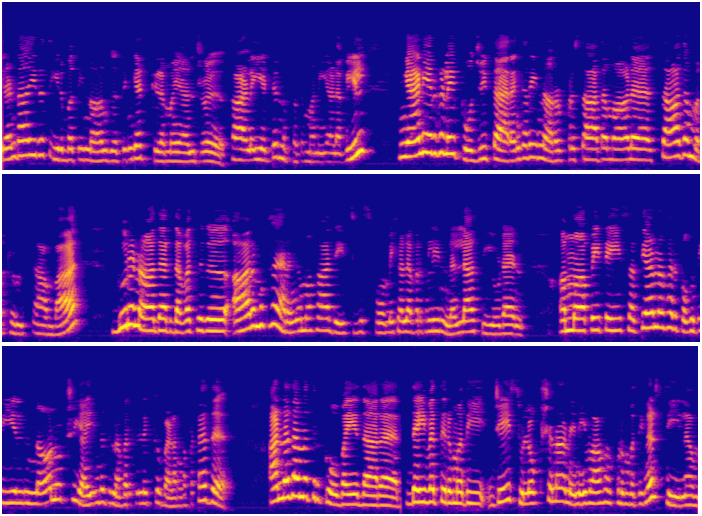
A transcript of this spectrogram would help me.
இரண்டாயிரத்தி இருபத்தி நான்கு திங்கட்கிழமை அன்று காலை எட்டு முப்பது மணி அளவில் ஞானியர்களை பூஜித்த அரங்கரின் அருட்பிரசாதமான சாதம் மற்றும் சாம்பார் குருநாதர் தவத்திரு ஆறுமுக அரங்கமகா தேசிக சுவாமிகள் அவர்களின் நல்லாசியுடன் அம்மாபேட்டை சத்யாநகர் பகுதியில் நானூற்றி ஐம்பது நபர்களுக்கு வழங்கப்பட்டது. அன்னதானத்திற்கு உபயதாரர். தெய்வ திருமதி ஜே. சுலோக்ஷனா நினைவாக குடும்பத்தினர் சீலம்.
